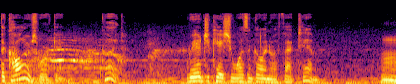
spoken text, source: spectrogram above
The collar's working. Good. Re-education wasn't going to affect him. Hmm.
